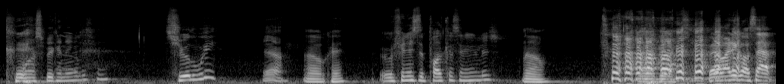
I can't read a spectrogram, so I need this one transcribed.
¿Wanna speak in English? Should we? Yeah. Ah, ok. We finish the podcast in English? No. No. Pero, marico, o sea,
